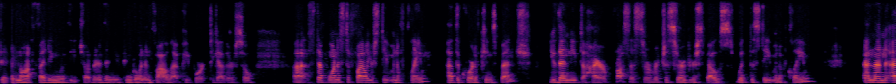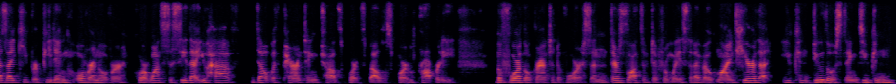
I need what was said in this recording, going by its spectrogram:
you're not fighting with each other, then you can go in and file that paperwork together. So uh, step one is to file your statement of claim at the Court of King's Bench. You then need to hire a process server to serve your spouse with the statement of claim. And then, as I keep repeating over and over, court wants to see that you have dealt with parenting, child support, spousal support, and property before they'll grant a divorce. And there's lots of different ways that I've outlined here that you can do those things. You can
